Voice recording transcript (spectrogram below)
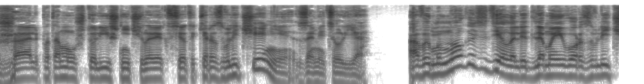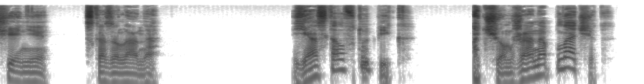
«Жаль, потому что лишний человек все-таки развлечение», — заметил я. «А вы много сделали для моего развлечения?» — сказала она. Я стал в тупик. О чем же она плачет?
